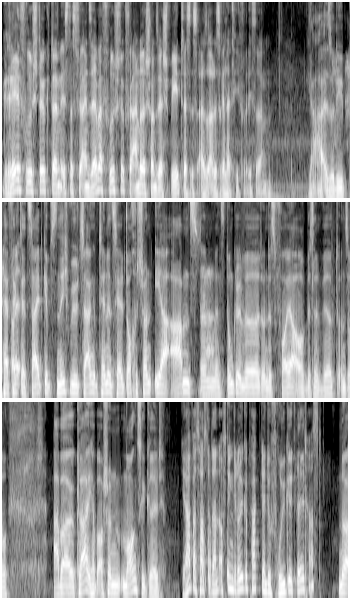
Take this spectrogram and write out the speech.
Grillfrühstück. Dann ist das für einen selber Frühstück, für andere schon sehr spät. Das ist also alles relativ, würde ich sagen. Ja, also die perfekte Aber Zeit gibt's nicht. Ich würde sagen, tendenziell doch schon eher abends, dann ja. wenn es dunkel wird und das Feuer auch ein bisschen wirkt und so. Aber klar, ich habe auch schon morgens gegrillt. Ja, was hast du dann auf den Grill gepackt, wenn du früh gegrillt hast? Na,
